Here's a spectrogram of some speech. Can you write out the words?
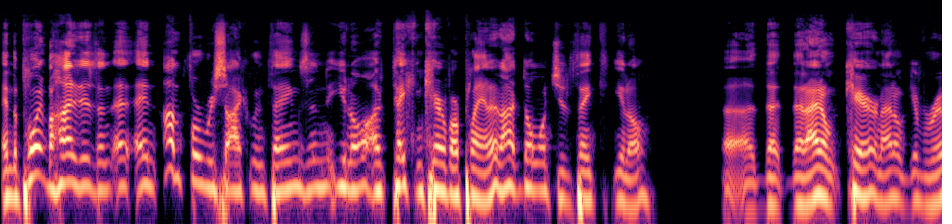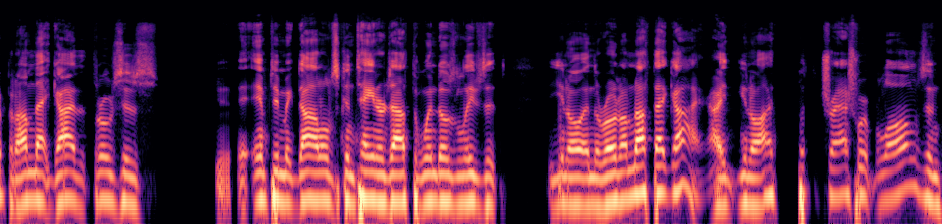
And the point behind it is, and, and I'm for recycling things and, you know, I'm taking care of our planet. I don't want you to think, you know, uh, that, that I don't care and I don't give a rip and I'm that guy that throws his uh, empty McDonald's containers out the windows and leaves it, you know, in the road. I'm not that guy. I, you know, I put the trash where it belongs and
